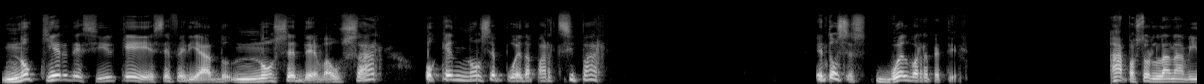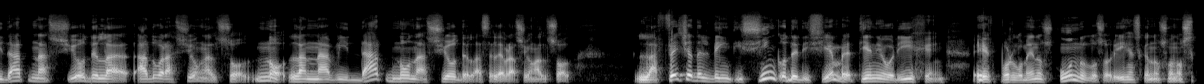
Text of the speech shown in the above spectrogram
no quiere decir que ese feriado no se deba usar o que no se pueda participar. Entonces, vuelvo a repetir. Ah, pastor, la Navidad nació de la adoración al sol. No, la Navidad no nació de la celebración al sol. La fecha del 25 de diciembre tiene origen, es por lo menos uno de los orígenes que, no son los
